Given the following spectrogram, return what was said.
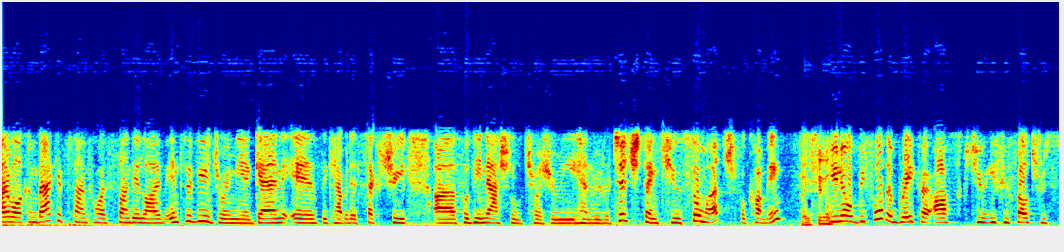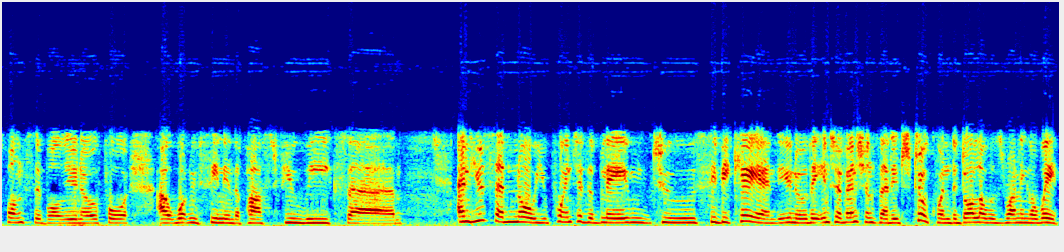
And welcome back. It's time for our Sunday Live interview. Joining me again is the Cabinet Secretary uh, for the National Treasury, Henry Rotich. Thank you so much for coming. Thank you. You know, before the break, I asked you if you felt responsible, you know, for uh, what we've seen in the past few weeks. Um, and you said no. You pointed the blame to CBK and, you know, the interventions that it took when the dollar was running away.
